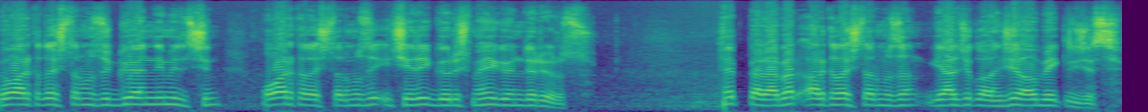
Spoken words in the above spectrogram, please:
ve o arkadaşlarımızı güvendiğimiz için o arkadaşlarımızı içeri görüşmeye gönderiyoruz. Hep beraber arkadaşlarımızın gelecek olan cevabı bekleyeceğiz.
